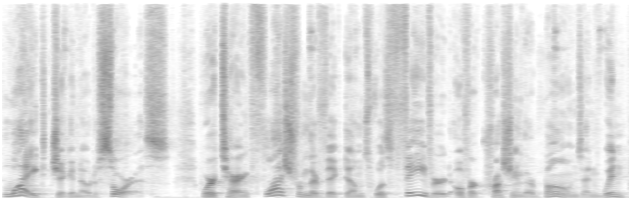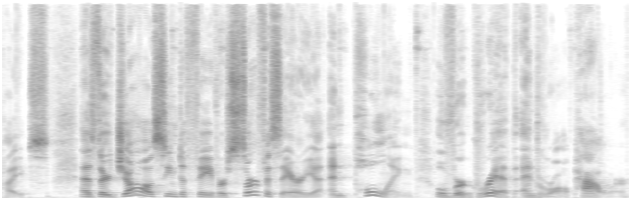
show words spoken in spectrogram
like Giganotosaurus where tearing flesh from their victims was favored over crushing their bones and windpipes, as their jaws seemed to favor surface area and pulling over grip and raw power.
